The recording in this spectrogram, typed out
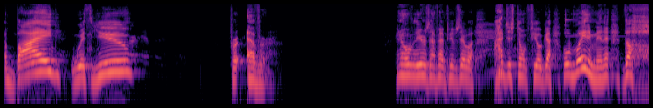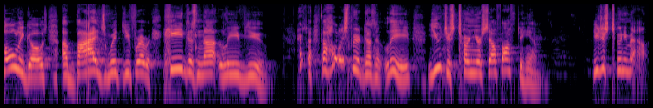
Abide with you forever. know, over the years I've had people say, Well, I just don't feel God. Well, wait a minute. The Holy Ghost abides with you forever. He does not leave you. The Holy Spirit doesn't leave. You just turn yourself off to Him, you just tune Him out.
